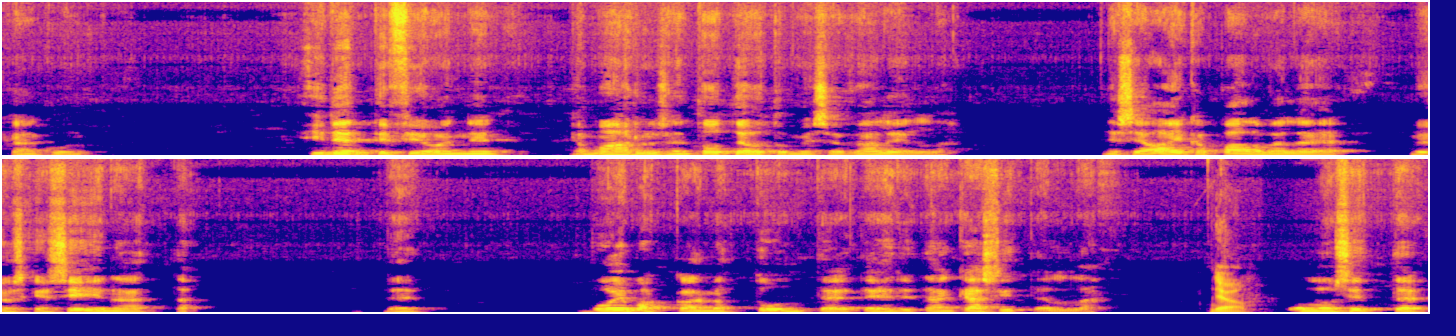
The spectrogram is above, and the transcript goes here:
ikään kuin identifioinnin ja mahdollisen toteutumisen välillä, niin se aika palvelee myöskin siinä, että ne voimakkaimmat tunteet ehditään käsitellä. Joo. Jolloin sitten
